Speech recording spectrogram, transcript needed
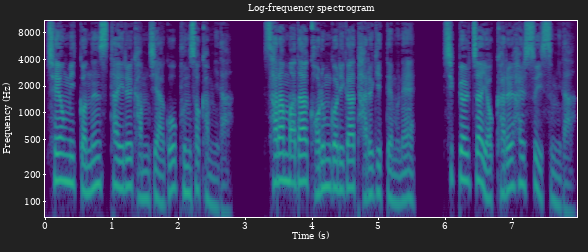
체형 및 걷는 스타일을 감지하고 분석합니다. 사람마다 걸음걸이가 다르기 때문에 식별자 역할을 할 수 있습니다.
